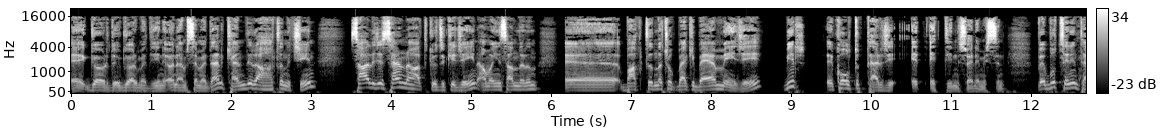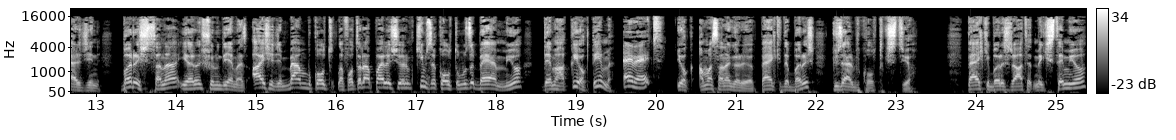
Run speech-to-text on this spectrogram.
e, gördüğü görmediğini önemsemeden kendi rahatın için sadece sen rahat gözükeceğin ama insanların e, baktığında çok belki beğenmeyeceği bir e, koltuk tercih et- ettiğini söylemişsin. Ve bu senin tercihin. Barış sana yarın şunu diyemez. Ayşe'cim ben bu koltukla fotoğraf paylaşıyorum. Kimse koltuğumuzu beğenmiyor deme hakkı yok değil mi? Evet. Yok ama sana göre yok. Belki de Barış güzel bir koltuk istiyor. Belki Barış rahat etmek istemiyor.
